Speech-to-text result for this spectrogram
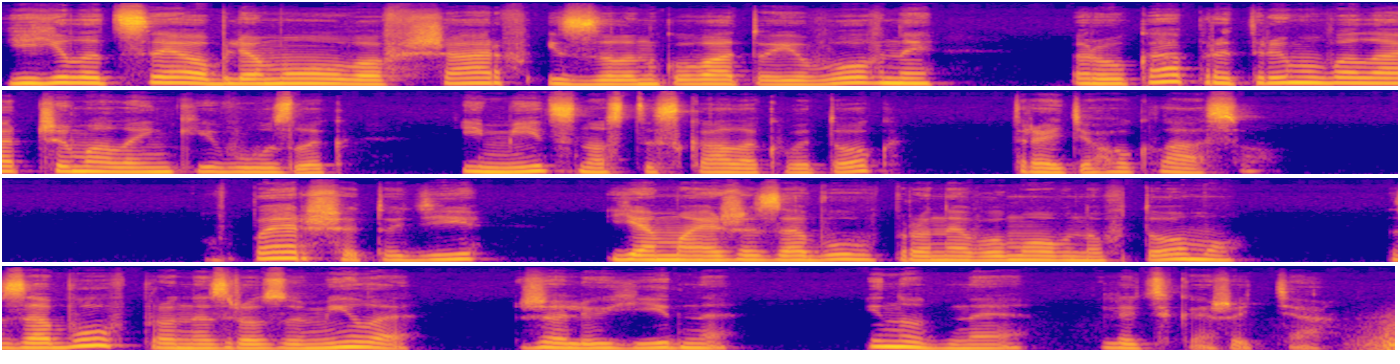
її лице облямовував шарф із зеленкуватої вовни, рука притримувала чималенький вузлик і міцно стискала квиток третього класу. Вперше тоді я майже забув про невимовну втому, забув про незрозуміле, жалюгідне і нудне людське життя.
